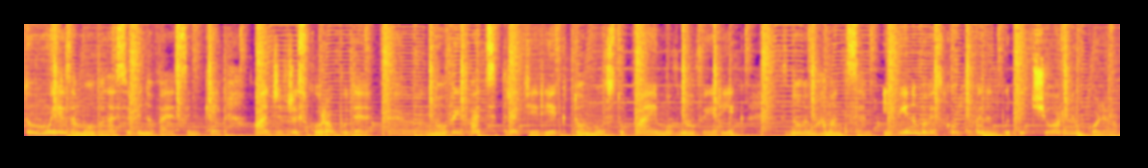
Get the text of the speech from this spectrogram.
Тому я замовила собі новесенький, адже вже скоро буде е, новий 23 рік, тому вступаємо в новий рік з новим гаманцем. І він обов'язково повинен бути чорним кольором.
